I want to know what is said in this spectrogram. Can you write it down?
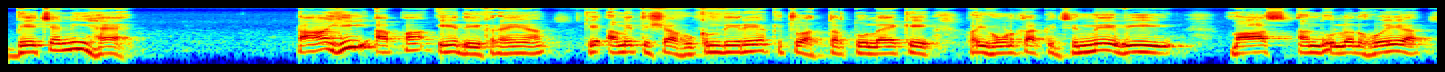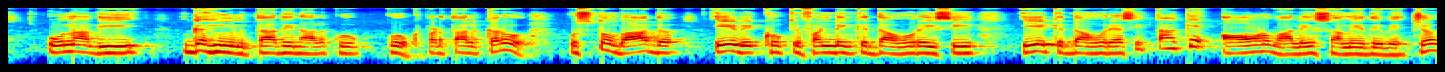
ਬੇਚੈਨੀ ਹੈ। ਤਾਂ ਹੀ ਆਪਾਂ ਇਹ ਦੇਖ ਰਹੇ ਹਾਂ ਕਿ ਅਮਿਤ ਸ਼ਾਹ ਹੁਕਮ ਦੇ ਰਿਹਾ ਕਿ 74 ਤੋਂ ਲੈ ਕੇ ਭਾਈ ਹੁਣ ਤੱਕ ਜਿੰਨੇ ਵੀ ਮਾਸ ਅੰਦੋਲਨ ਹੋਏ ਆ, ਉਹਨਾਂ ਦੀ ਗਹੀਣਤਾ ਦੇ ਨਾਲ ਕੋ ਘੋਖ ਪੜਤਾਲ ਕਰੋ। ਉਸ ਤੋਂ ਬਾਅਦ ਇਹ ਵੇਖੋ ਕਿ ਫੰਡਿੰਗ ਕਿੱਦਾਂ ਹੋ ਰਹੀ ਸੀ, ਇਹ ਕਿੱਦਾਂ ਹੋ ਰਿਹਾ ਸੀ, ਤਾਂ ਕਿ ਆਉਣ ਵਾਲੇ ਸਮੇਂ ਦੇ ਵਿੱਚ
